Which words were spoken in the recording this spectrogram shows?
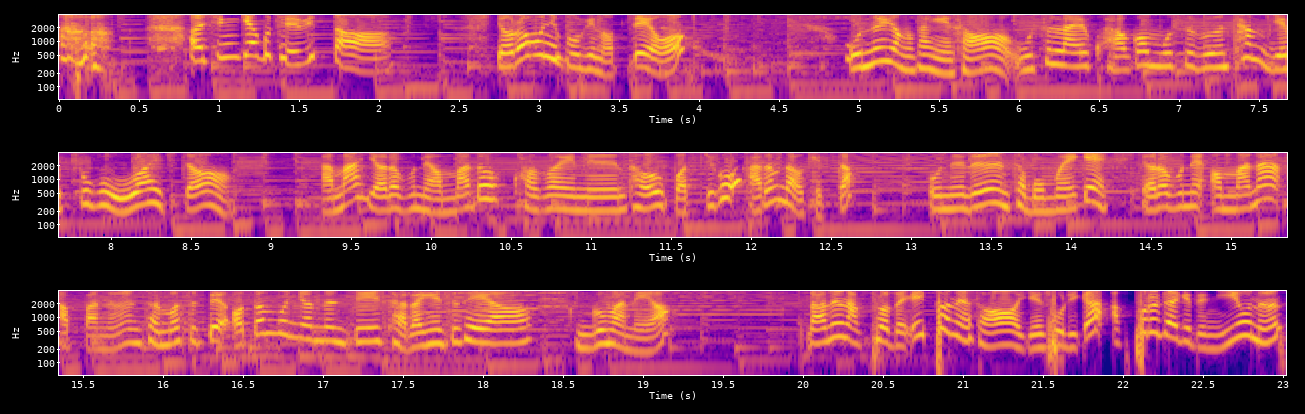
아 신기하고 재밌다. 여러분이 보긴 어때요? 오늘 영상에서 우슬라의 과거 모습은 참 예쁘고 우아했죠? 아마 여러분의 엄마도 과거에는 더욱 멋지고 아름다웠겠죠? 오늘은 저 모모에게 여러분의 엄마나 아빠는 젊었을 때 어떤 분이었는지 자랑해주세요. 궁금하네요. 나는 악플러들 1편에서 예솔이가 악플을 달게 된 이유는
